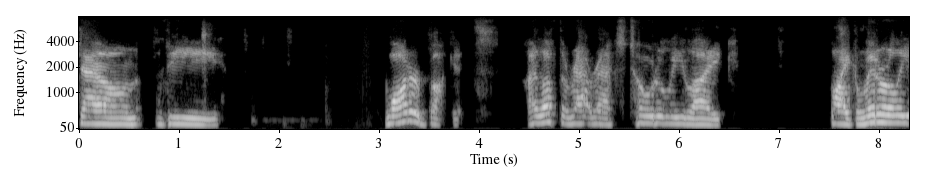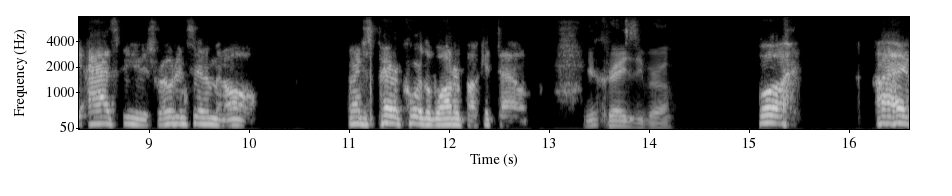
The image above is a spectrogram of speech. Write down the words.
down the water buckets. I left the rat racks totally like, like literally as is, rodents in them and all. And I just paracord the water bucket down. You're crazy, bro. Well, I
